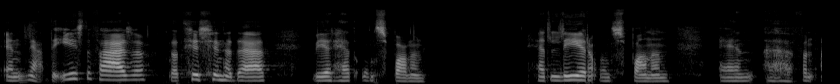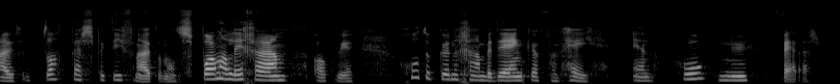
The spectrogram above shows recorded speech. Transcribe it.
En ja, de eerste fase, dat is inderdaad weer het ontspannen. Het leren ontspannen. En uh, vanuit dat perspectief, vanuit een ontspannen lichaam, ook weer goed te kunnen gaan bedenken van hé, hey, en hoe nu verder?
